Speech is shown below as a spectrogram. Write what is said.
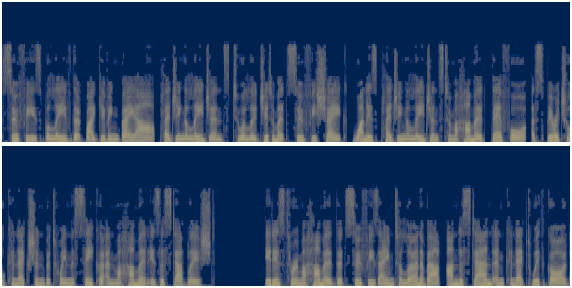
Sufis believe that by giving bay'ah pledging allegiance to a legitimate Sufi sheikh, one is pledging allegiance to Muhammad, therefore, a spiritual connection between the seeker and Muhammad is established. It is through Muhammad that Sufis aim to learn about, understand and connect with God.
